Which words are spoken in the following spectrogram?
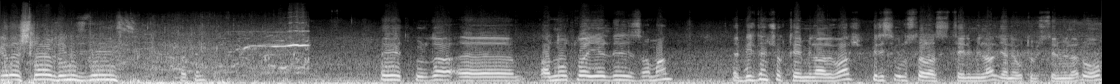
arkadaşlar denizdeyiz. Bakın. Evet burada e, Arnavutluğa geldiğiniz zaman e, birden çok terminal var. Birisi uluslararası terminal yani otobüs terminali o.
